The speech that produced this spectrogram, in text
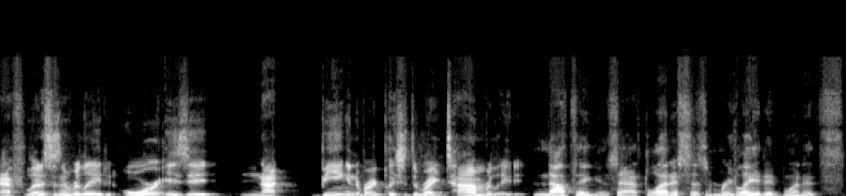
athleticism related, or is it not being in the right place at the right time related? Nothing is athleticism related when it's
